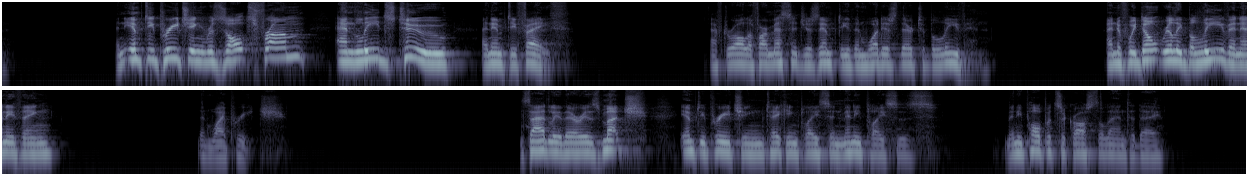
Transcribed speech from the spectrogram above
An empty preaching results from and leads to an empty faith. After all, if our message is empty, then what is there to believe in? And if we don't really believe in anything, then why preach? Sadly, there is much empty preaching taking place in many places, many pulpits across the land today.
